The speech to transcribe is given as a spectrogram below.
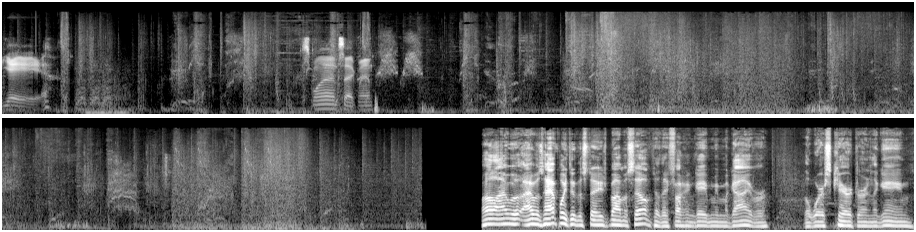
Yeah. Just one sec, man. Well, I was I was halfway through the stage by myself until they fucking gave me MacGyver, the worst character in the game.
